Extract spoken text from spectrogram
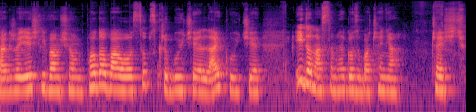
Także jeśli Wam się podobało, subskrybujcie, lajkujcie i do następnego zobaczenia. Cześć!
